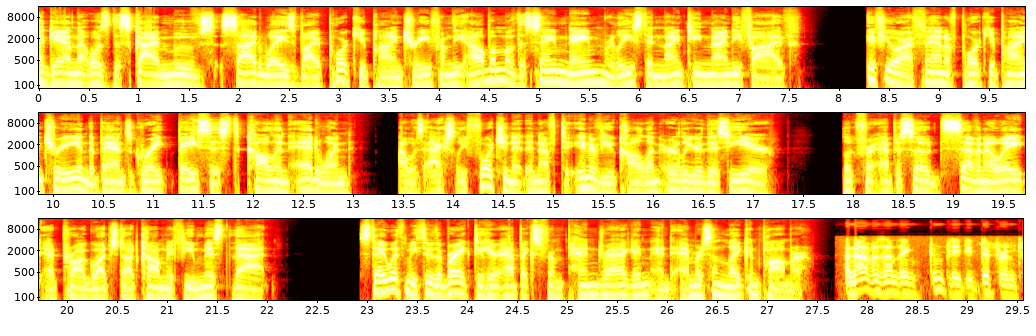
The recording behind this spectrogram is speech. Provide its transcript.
Again, that was The Sky Moves Sideways by Porcupine Tree from the album of the same name released in 1995. If you are a fan of Porcupine Tree and the band's great bassist, Colin Edwin, I was actually fortunate enough to interview Colin earlier this year. Look for episode 708 at progwatch.com if you missed that. Stay with me through the break to hear epics from Pendragon and Emerson, Lake and Palmer. And now for something completely different.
